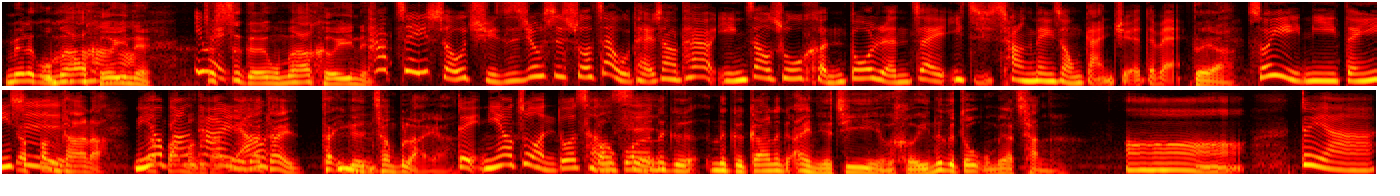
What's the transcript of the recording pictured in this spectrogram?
没有那个，我们还要合音呢。这四个人我们还要合音呢。他这一首曲子，就是说在舞台上，他要营造出很多人在一起唱那种感觉，对不对？对啊，所以你等于是要帮他了，你要帮帮他然后他也他一个人唱不来啊。对，你要做很多层次。包括那个那个刚刚那个爱你的记忆有合音，那个都我们要唱啊。哦，对呀、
